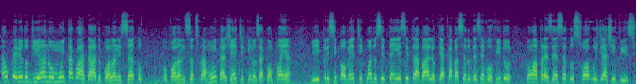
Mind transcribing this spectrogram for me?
É um período de ano muito aguardado por Lani Santos, Santos para muita gente que nos acompanha e principalmente quando se tem esse trabalho que acaba sendo desenvolvido com a presença dos fogos de artifício.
